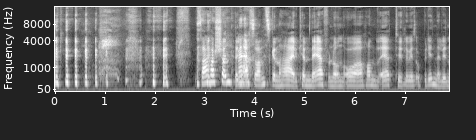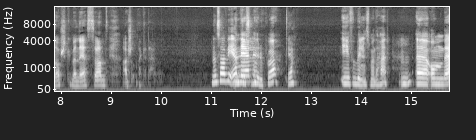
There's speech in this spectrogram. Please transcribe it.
Så jeg har skjønt denne ja. svensken her, hvem det er for noen, og han er tydeligvis opprinnelig norsk, men er svensk. Jeg skjønner ikke det. Men så har vi en Men det jeg lurer på Ja. i forbindelse med det her, mm. eh, om det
